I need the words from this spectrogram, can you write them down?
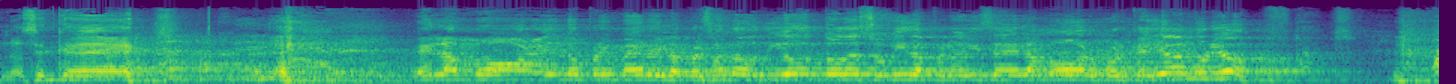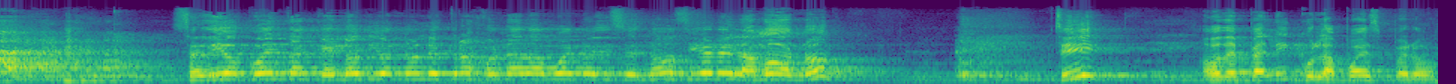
no sé qué. El amor es lo primero y la persona odió toda su vida, pero dice el amor porque ya murió. Se dio cuenta que el odio no le trajo nada bueno y dice, no, si era el amor, ¿no? ¿Sí? O de película, pues, pero...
